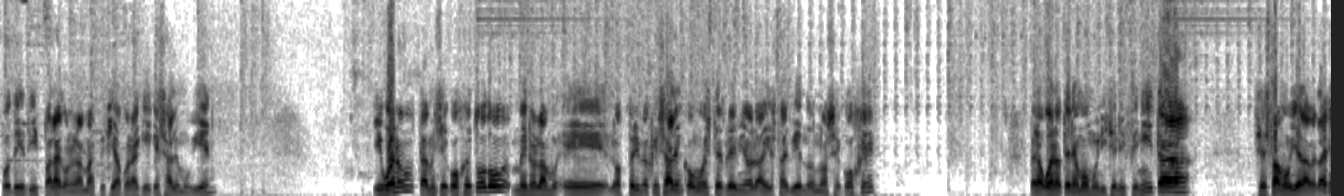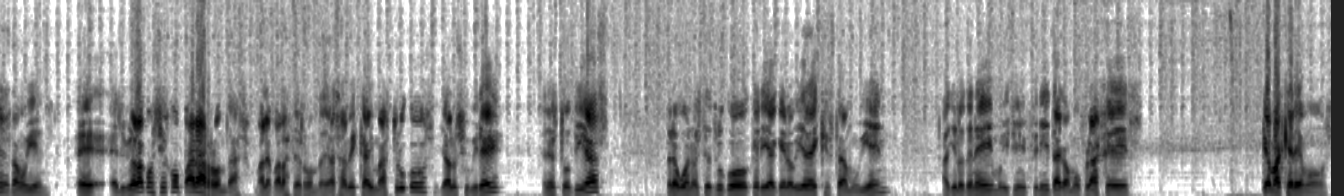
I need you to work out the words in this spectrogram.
Podéis disparar con el arma especial por aquí que sale muy bien y bueno, también se coge todo, menos eh, los premios que salen, como este premio, ahí estáis viendo, no se coge. Pero bueno, tenemos munición infinita. Se está muy bien, la verdad que se está muy bien. Eh, el video lo aconsejo para rondas, ¿vale? Para hacer rondas. Ya sabéis que hay más trucos, ya lo subiré en estos días. Pero bueno, este truco quería que lo vierais, que está muy bien. Aquí lo tenéis, munición infinita, camuflajes. ¿Qué más queremos?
